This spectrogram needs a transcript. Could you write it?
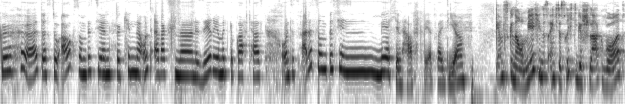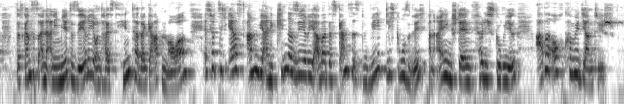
gehört, dass du auch so ein bisschen für Kinder und Erwachsene eine Serie mitgebracht hast und es alles so ein bisschen märchenhaft wird bei dir. Ganz genau. Märchen ist eigentlich das richtige Schlagwort. Das Ganze ist eine animierte Serie und heißt Hinter der Gartenmauer. Es hört sich erst an wie eine Kinderserie, aber das Ganze ist wirklich gruselig, an einigen Stellen völlig skurril, aber auch komödiantisch.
